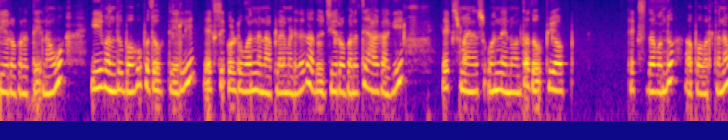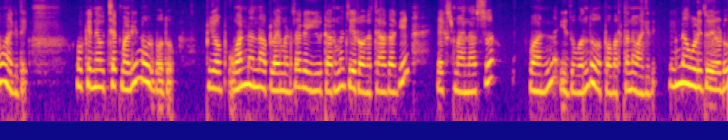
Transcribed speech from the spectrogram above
zero ಬರುತ್ತೆ. ನಾವು ಈ ಒಂದು ಬಹುಪದೋಕ್ತಿಯಲ್ಲಿ ಎಕ್ಸ್ ಈಕ್ವಲ್ ಟು ಒನ್ನನ್ನು ಅಪ್ಲೈ ಮಾಡಿದಾಗ ಅದು ಜೀರೋ ಬರುತ್ತೆ. ಹಾಗಾಗಿ ಎಕ್ಸ್ ಮೈನಸ್ ಒನ್ ಎನ್ನುವಂಥದ್ದು ಪಿ ಆಫ್ ಎಕ್ಸ್ದ ಒಂದು ಅಪವರ್ತನವಾಗಿದೆ. ಓಕೆ ನೀವು ಚೆಕ್ ಮಾಡಿ ನೋಡ್ಬೋದು. ಪಿ ಆಫ್ ಒನ್ನನ್ನು ಅಪ್ಲೈ ಮಾಡಿದಾಗ ಈ ಟರ್ಮ್ ಜೀರೋ ಆಗುತ್ತೆ. ಹಾಗಾಗಿ ಎಕ್ಸ್ ಮೈನಸ್ ಒನ್ ಇದು ಒಂದು ಅಪವರ್ತನವಾಗಿದೆ. ಇನ್ನು ಉಳಿದು ಎರಡು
